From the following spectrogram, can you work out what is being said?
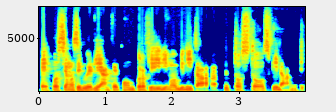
e possiamo seguirli anche con profili di mobilità piuttosto sfidanti.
